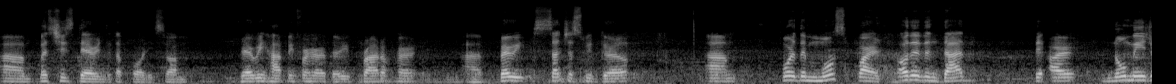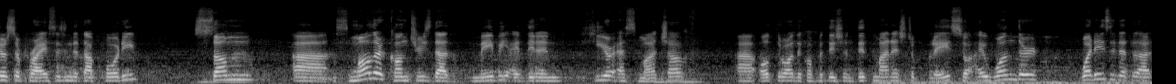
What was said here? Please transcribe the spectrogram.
um, but she's there in the top 40. So I'm very happy for her, very proud of her. Uh, very such a sweet girl. Um, for the most part, other than that, there are no major surprises in the top 40. Some uh, smaller countries that maybe I didn't hear as much of uh, all throughout the competition did manage to play. So I wonder what is it that uh,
